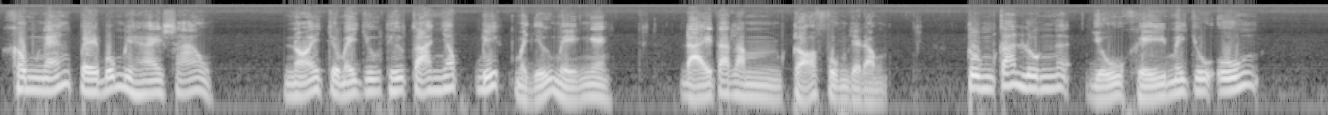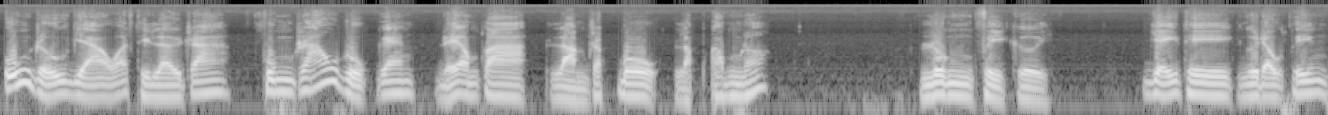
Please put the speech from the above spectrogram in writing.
Không ngán P42 sao? Nói cho mấy chú thiếu tá nhóc biết mà giữ miệng nghe. Đại tá Lâm trỏ phùng và động. Trung tá Luân dụ khị mấy chú uống. Uống rượu vào thì lời ra, phun ráo ruột gan để ông ta làm rắp bô lập công nó Luân phì cười. Vậy thì người đầu tiên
